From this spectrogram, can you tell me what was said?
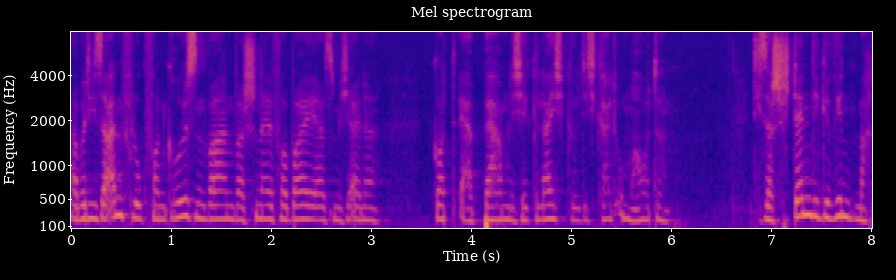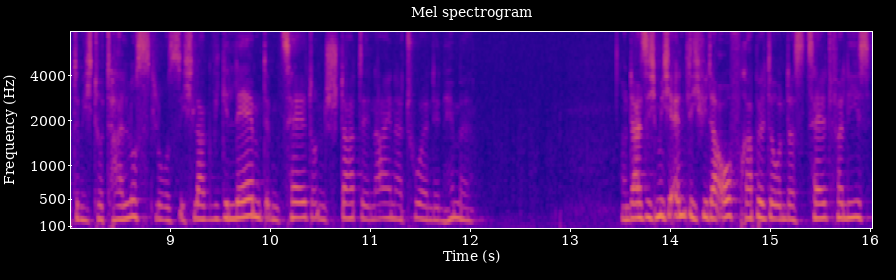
Aber dieser Anflug von Größenwahn war schnell vorbei, als mich eine gotterbärmliche Gleichgültigkeit umhaute. Dieser ständige Wind machte mich total lustlos. Ich lag wie gelähmt im Zelt und starrte in einer Tour in den Himmel. Und als ich mich endlich wieder aufrappelte und das Zelt verließ,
